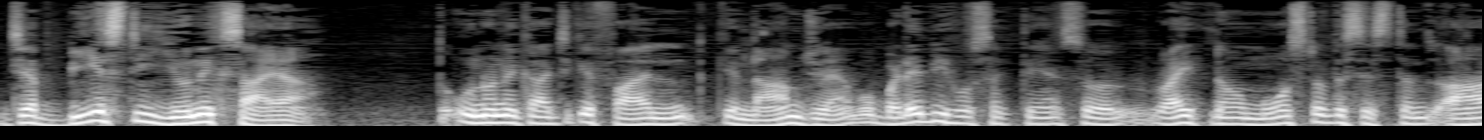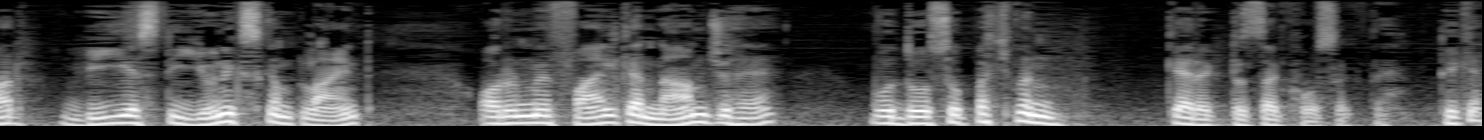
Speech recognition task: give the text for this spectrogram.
جب بی ایس ٹی یونکس آیا تو انہوں نے کہا جی کہ فائل کے نام جو ہیں وہ بڑے بھی ہو سکتے ہیں۔ So right now most of the systems are B S T Unix compliant اور ان میں فائل کا نام جو ہے وہ دو سو پچپن کیریکٹر تک ہو سکتے ہیں، ٹھیک ہے؟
